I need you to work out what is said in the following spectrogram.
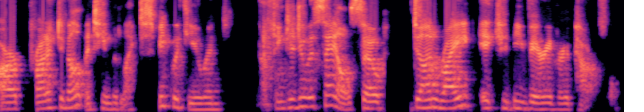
our product development team would like to speak with you, and nothing to do with sales. So done right, it can be very very powerful.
